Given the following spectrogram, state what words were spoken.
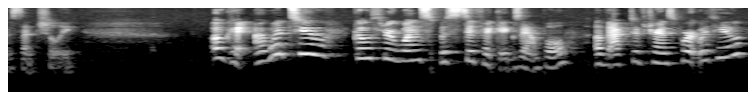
essentially. Okay, I want to go through one specific example of active transport with you.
